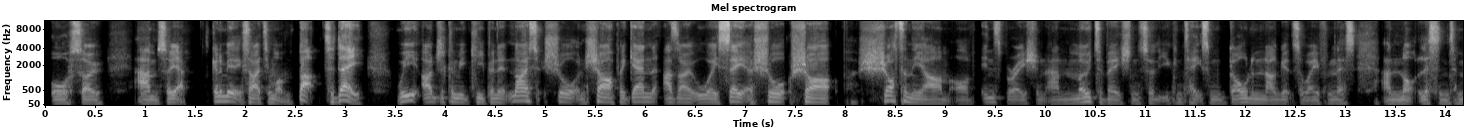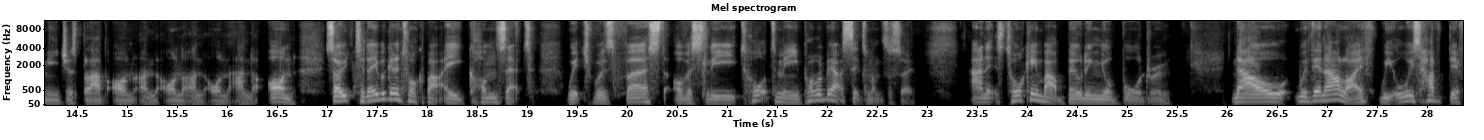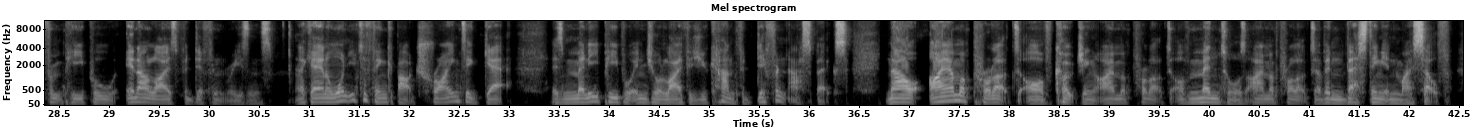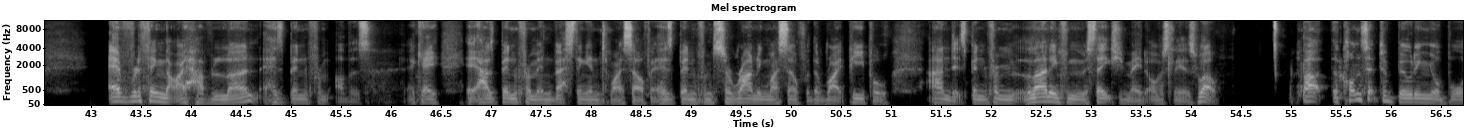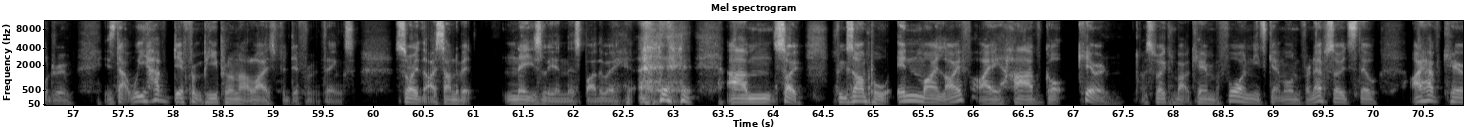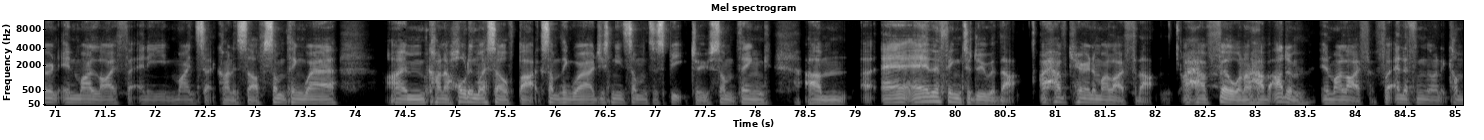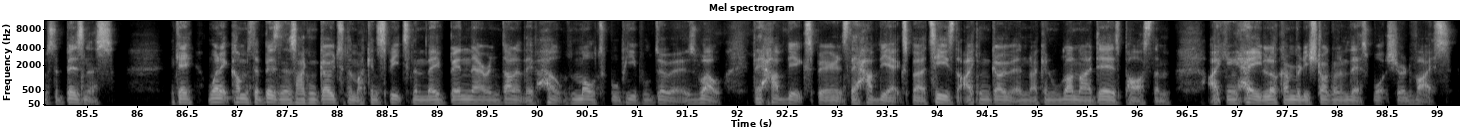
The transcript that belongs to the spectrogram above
or so. Um, so yeah, it's going to be an exciting one. But today we are just going to be keeping it nice, short, and sharp. Again, as I always say, a short, sharp shot in the arm of inspiration and motivation so that you can take some golden nuggets away from this and not listen to me just blab on and on and on and on. So today we're going to talk about a concept which was first obviously taught to me probably about six months or so. And it's talking about building your boardroom. Now, within our life, we always have different people in our lives for different reasons. Okay. And I want you to think about trying to get as many people into your life as you can for different aspects. Now, I am a product of coaching, I'm a product of mentors, I'm a product of investing in myself. Everything that I have learned has been from others. Okay. It has been from investing into myself. It has been from surrounding myself with the right people. And it's been from learning from the mistakes you've made, obviously, as well. But the concept of building your boardroom is that we have different people in our lives for different things. Sorry that I sound a bit nasally in this, by the way. um, so, for example, in my life, I have got Kieran. I've spoken about Kieran before. I need to get him on for an episode still. I have Kieran in my life for any mindset kind of stuff, something where I'm kind of holding myself back, something where I just need someone to speak to, something, um, anything to do with that. I have Kieran in my life for that. I have Phil and I have Adam in my life for anything when it comes to business. Okay. When it comes to business, I can go to them, I can speak to them. They've been there and done it. They've helped multiple people do it as well. They have the experience, they have the expertise that I can go and I can run ideas past them. I can, hey, look, I'm really struggling with this. What's your advice?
